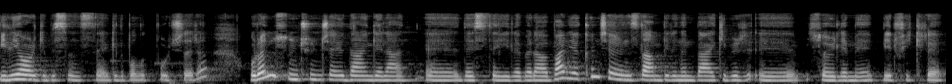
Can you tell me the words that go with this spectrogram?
biliyor gibisiniz sevgili balık burçları. Uranüs'ün üçüncü evden gelen e, desteğiyle beraber yakın çevrenizden birinin belki bir e, söylemi, bir fikri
